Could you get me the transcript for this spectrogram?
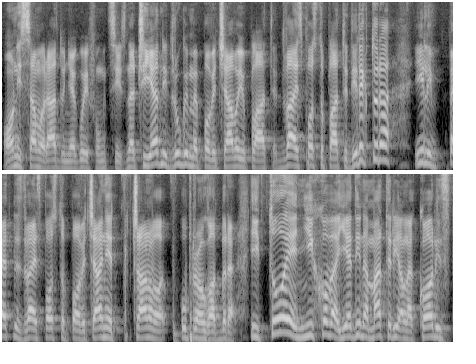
oni samo rade u njegovoj funkciji. Znači, jedni drugime povećavaju plate. 20% plate direktora ili 15-20% povećavaju povećanje članova upravnog odbora. I to je njihova jedina materijalna korist.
